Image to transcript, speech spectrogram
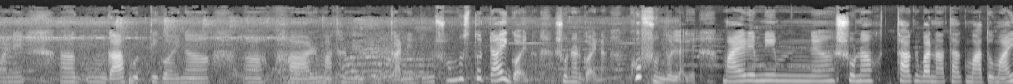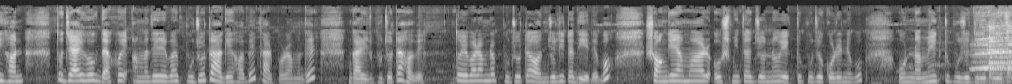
মানে গা ভর্তি গয়না হার, মাথার মুকুট, কানের দুল, সমস্তটাই গয়না, সোনার গয়না, খুব সুন্দর লাগে। মায়ের এমনি সোনা থাক বা না থাক, মা তো মাই হন। তো যাই হোক, দেখো, আমাদের এবার পুজোটা আগে হবে, তারপর আমাদের গাড়ির পুজোটা হবে। তো এবার আমরা পুজোটা অঞ্জলিটা দিয়ে দেব। সঙ্গে আমার অস্মিতার জন্য একটু পুজো করে নেব। ওর নামে একটু পুজো দিয়ে দিয়েছি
